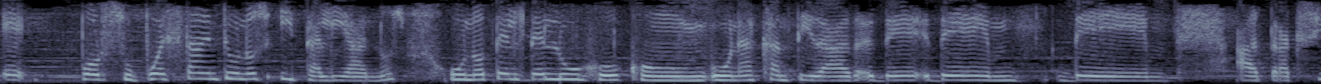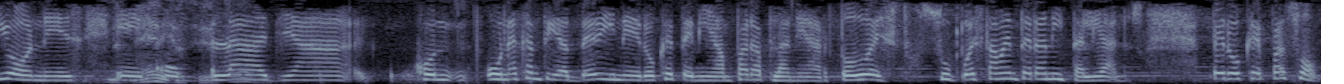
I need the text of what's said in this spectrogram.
Eh, por supuestamente unos italianos, un hotel de lujo con una cantidad de, de, de atracciones, eh, con playa, con una cantidad de dinero que tenían para planear todo esto. Supuestamente eran italianos. Pero ¿qué pasó?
